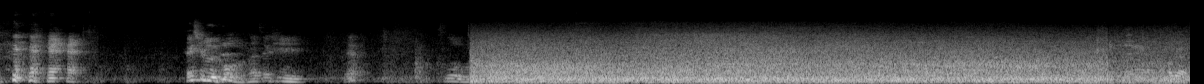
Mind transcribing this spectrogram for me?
That's actually really cool. That's actually Yeah. it's a little weird. Okay.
